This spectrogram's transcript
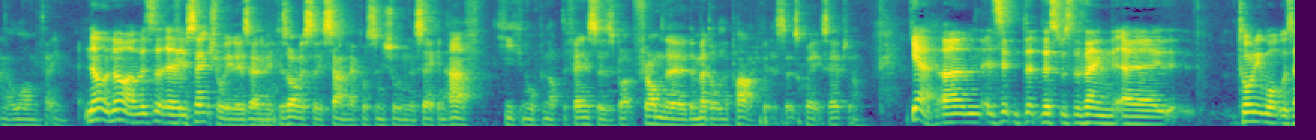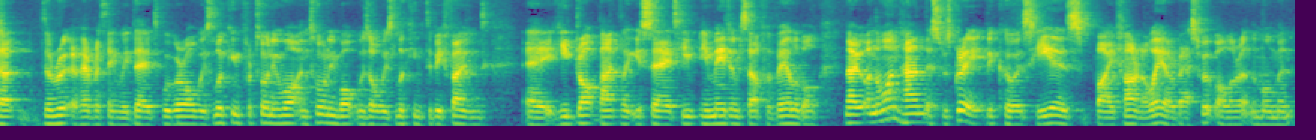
in a long time. No, no, I was. Uh, central areas anyway, because obviously Sam Nicholson showed in the second half he can open up defences, but from the, the middle of the park it's, it's quite exceptional. yeah, um, it's, th- this was the thing. Uh, Tony Watt was at the root of everything we did. We were always looking for Tony Watt, and Tony Watt was always looking to be found. Uh, he dropped back, like you said. He, he made himself available. Now, on the one hand, this was great because he is by far and away our best footballer at the moment,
